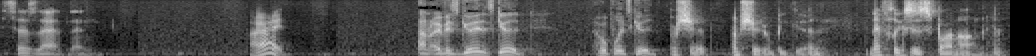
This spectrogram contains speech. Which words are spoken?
it says that then. All right. I don't know if it's good. It's good. Hopefully, it's good. I'm sure. I'm sure it'll be good. Netflix is spot on, man.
